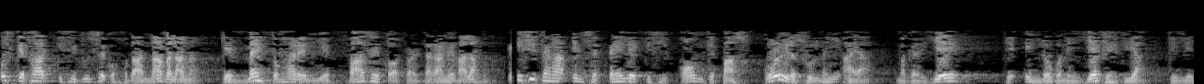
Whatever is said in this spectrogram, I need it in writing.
اس کے ساتھ کسی دوسرے کو خدا نہ بنانا کہ میں تمہارے لیے واضح طور پر ڈرانے والا ہوں۔ اسی طرح ان سے پہلے کسی قوم کے پاس کوئی رسول نہیں آیا، مگر یہ کہ ان لوگوں نے یہ کہہ دیا کہ یہ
